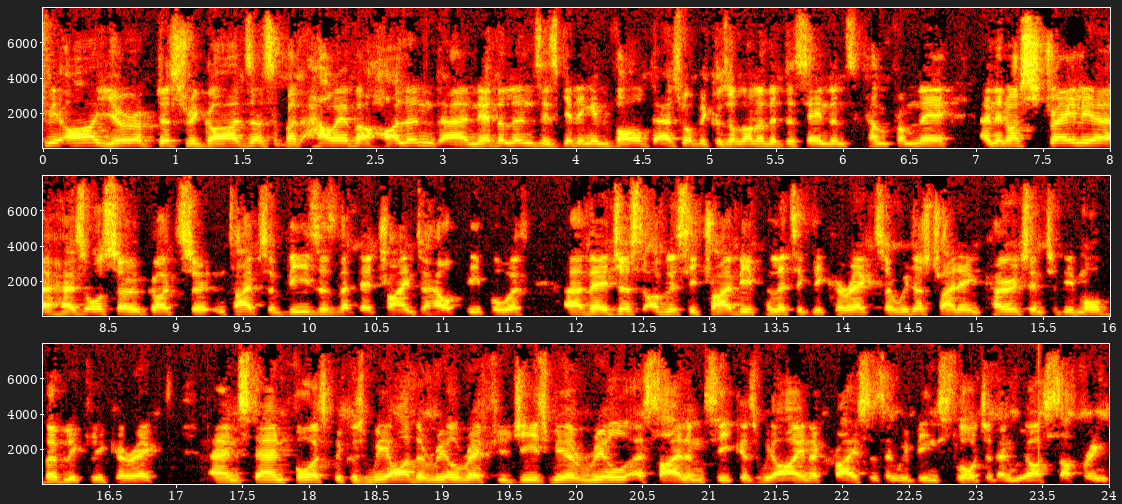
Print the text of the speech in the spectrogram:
we are. Europe disregards us, but however, Holland, uh, Netherlands is getting involved as well because a lot of the descendants come from there. And then Australia has also got certain types of visas that they're trying to help people with. Uh, they just obviously try to be politically correct. So we're just trying to encourage them to be more biblically correct and stand for us because we are the real refugees. We are real asylum seekers. We are in a crisis and we're being slaughtered and we are suffering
